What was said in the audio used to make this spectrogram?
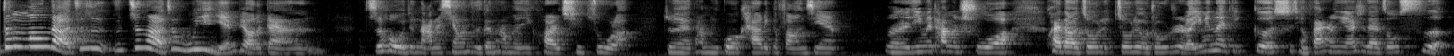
都懵的，就是真的就无以言表的感恩。之后我就拿着箱子跟他们一块儿去住了，对他们给我开了一个房间。嗯，因为他们说快到周周六周日了，因为那一个事情发生应该是在周四，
